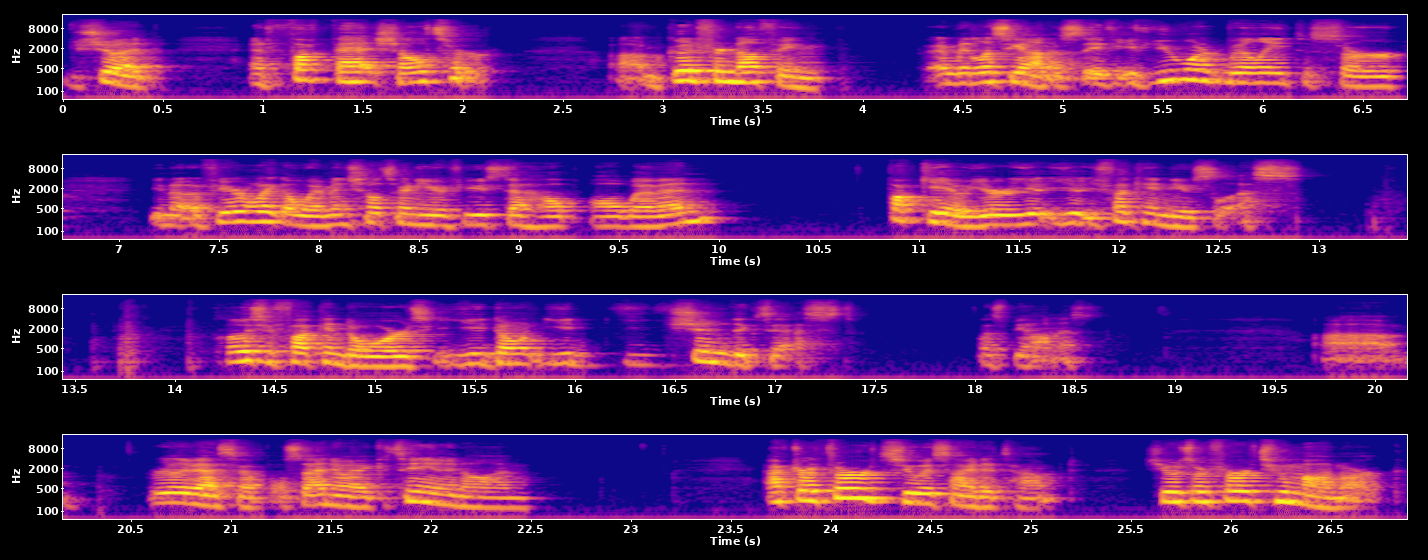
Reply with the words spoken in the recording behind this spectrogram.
You should. And fuck that shelter. Um, good for nothing. I mean, let's be honest. If, if you weren't willing to serve, you know, if you're like a women's shelter and you refuse to help all women, fuck you. You're you're, you're fucking useless. Close your fucking doors. You don't. You, you shouldn't exist. Let's be honest. Um, really that simple. So anyway, continuing on. After a third suicide attempt, She was referred to Monarch,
